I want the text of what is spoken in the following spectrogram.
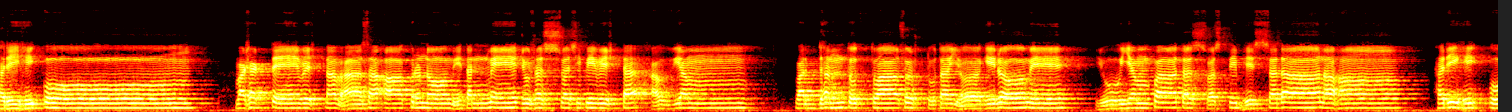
हरिः ओ वषट्ते विष्णवास आकृणोमि तन्मे जुषस्वशिपिविष्ट हव्यम्। वर्धन्तु त्वा सुष्ठुतयो गिरो मे। यूयम् पात स्वस्तिभिः सदा नः। हरिः ओ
